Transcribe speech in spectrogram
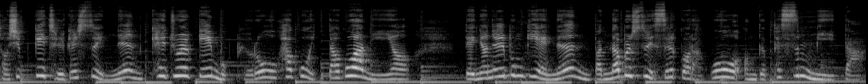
더 쉽게 즐길 수 있는 캐주얼 게임 목표로 하고 있다고 하네요. 내년 1분기에는 만나볼 수 있을 거라고 언급했습니다.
